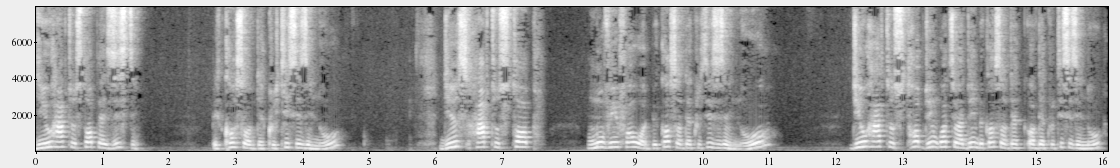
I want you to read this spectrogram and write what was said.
Do you have to stop existing because of the criticism? No. Do you have to stop moving forward because of the criticism? No. Do you have to stop doing what you are doing because of the of the criticism? No.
